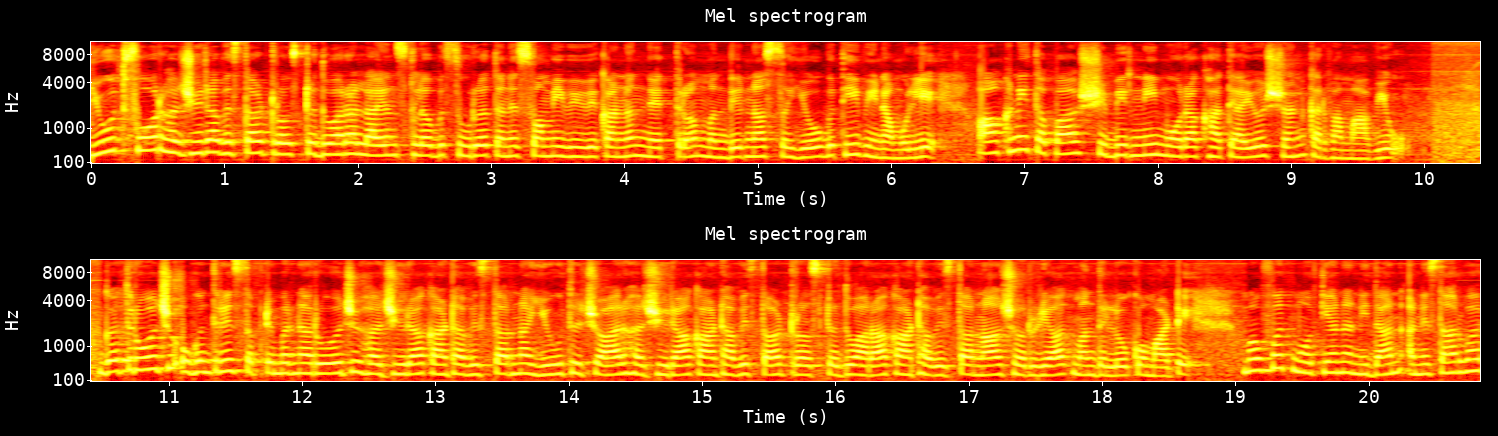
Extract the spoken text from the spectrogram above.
યુથ ફોર હજીરા વિસ્તાર ટ્રસ્ટ દ્વારા લાયન્સ ક્લબ સુરત અને સ્વામી વિવેકાનંદ નેત્ર મંદિરના સહયોગથી વિનામૂલ્યે આંખની તપાસ શિબિરની મોરા ખાતે આયોજન કરવામાં આવ્યું. ગતરોજ ઓગણત્રીસ સપ્ટેમ્બરના રોજ હજીરા કાંઠા વિસ્તારના યુથ ચાર હજીરા કાંઠા વિસ્તાર ટ્રસ્ટ દ્વારા કાંઠા વિસ્તારના જરૂરિયાતમંદ લોકો માટે મફત મોતિયાના નિદાન અને સારવાર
